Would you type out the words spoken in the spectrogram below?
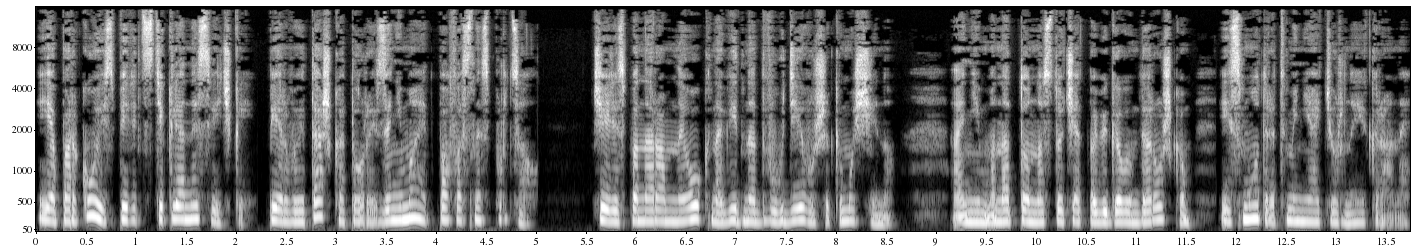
Я паркуюсь перед стеклянной свечкой, первый этаж которой занимает пафосный спортзал. Через панорамные окна видно двух девушек и мужчину. Они монотонно стучат по беговым дорожкам и смотрят в миниатюрные экраны.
